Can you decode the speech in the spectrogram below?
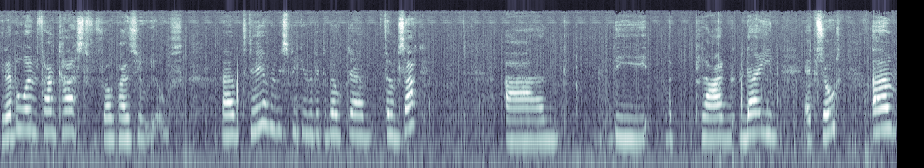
the number one fan cast for Frog Pants Studios. Um, today I'm going to be speaking a bit about um, Film Sack and the the Plan 9 episode. Um,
